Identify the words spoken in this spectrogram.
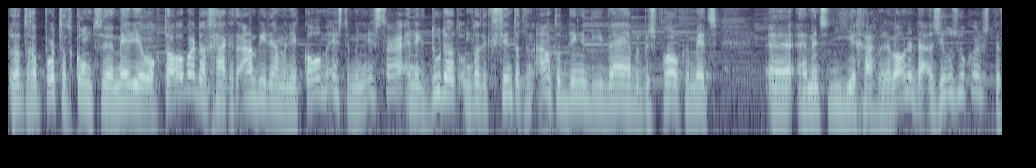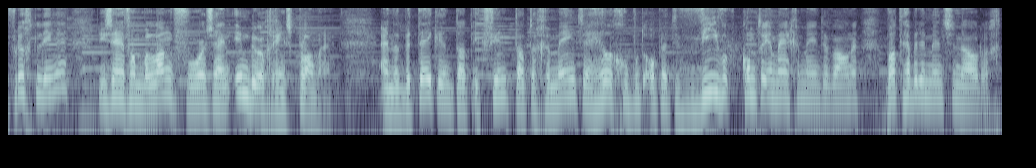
Dat rapport dat komt medio oktober, dan ga ik het aanbieden aan meneer Koolmees, de minister. En ik doe dat omdat ik vind dat een aantal dingen die wij hebben besproken met uh, mensen die hier graag willen wonen, de asielzoekers, de vluchtelingen, die zijn van belang voor zijn inburgeringsplannen. En dat betekent dat ik vind dat de gemeente heel goed moet opletten wie komt er in mijn gemeente wonen, wat hebben de mensen nodig,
